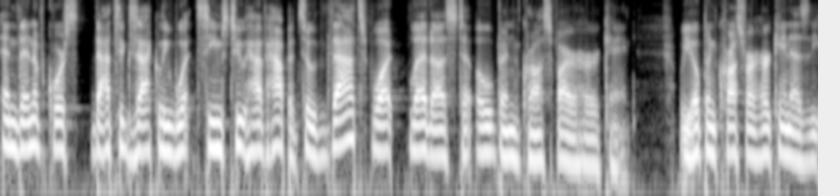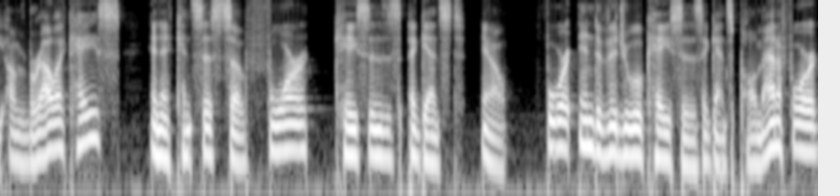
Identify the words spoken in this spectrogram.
and then, of course, that's exactly what seems to have happened. So that's what led us to open Crossfire Hurricane. We opened Crossfire Hurricane as the umbrella case, and it consists of four cases against, you know, four individual cases against Paul Manafort,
